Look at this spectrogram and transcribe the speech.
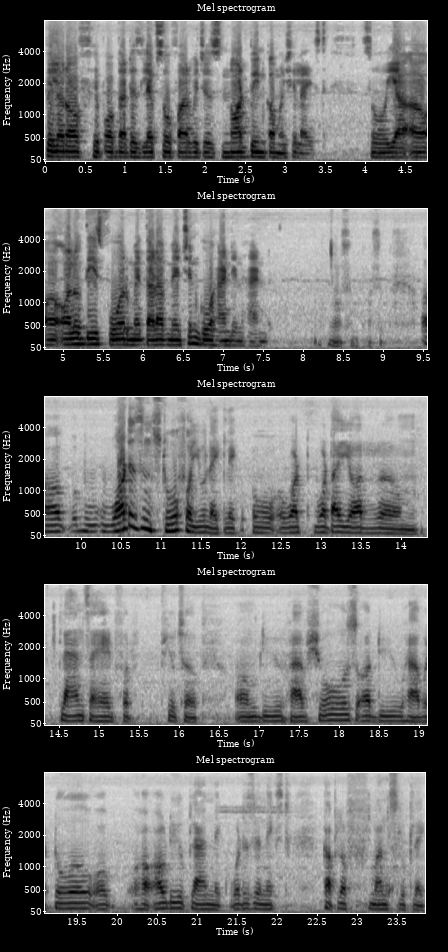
pillar of hip hop that is left so far which has not been commercialized. So yeah all of these four that I've mentioned go hand in hand. Awesome awesome. What is in store for you? Like like what what are your um, plans ahead for future? Um, do you have shows or do you have a tour or how, how do you plan? Like, what does your next couple of months look like?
